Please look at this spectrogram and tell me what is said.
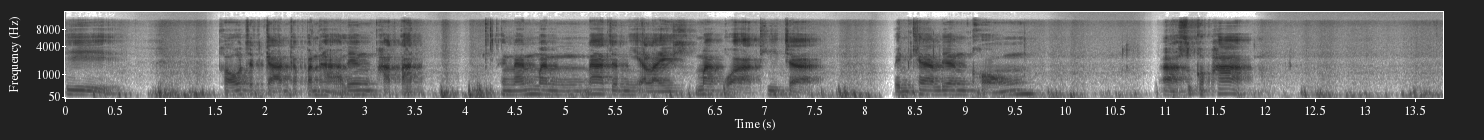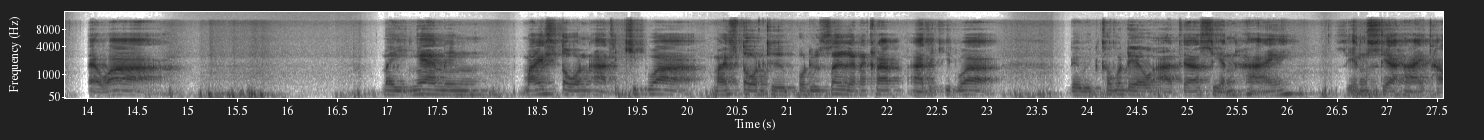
ที่เขาจัดการกับปัญหาเรื่องผ่าตัด ดังนั้นมันน่าจะมีอะไรมากกว่าที่จะเป็นแค่เรื่องของสุขภาพ แต่ว่า ในอีกแง่หนึ่งไมค์สโตนอาจจะคิดว่าไมค์สโตนคือโปรดิวเซอร์นะครับ อาจจะคิดว่าเดวิดคัฟเวอร์เดลอาจจะเสียงหายเสียงเสียหายถา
